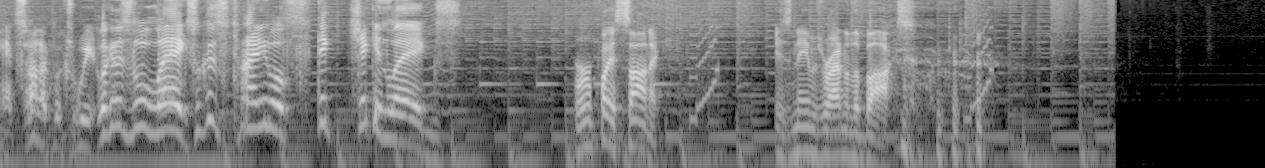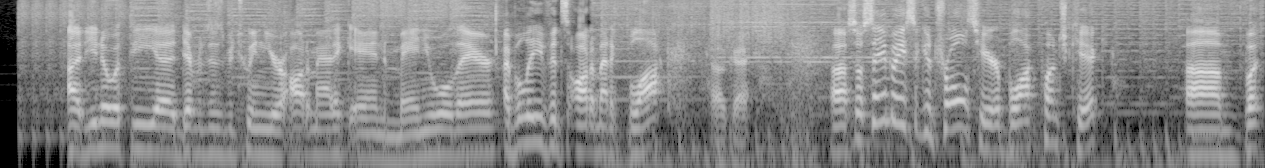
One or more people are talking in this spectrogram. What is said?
Man, Sonic looks weird. Look at his little legs. Look at his tiny little stick chicken legs. We're gonna play Sonic. His name's right on the box. Uh, do you know what the uh, difference is between your automatic and manual there? I believe it's automatic block. Okay. Uh, so same basic controls here: block, punch, kick. Um, but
